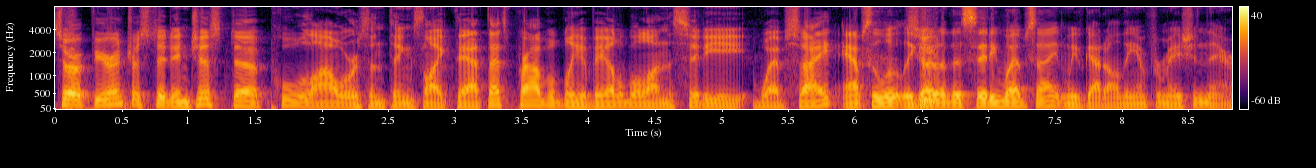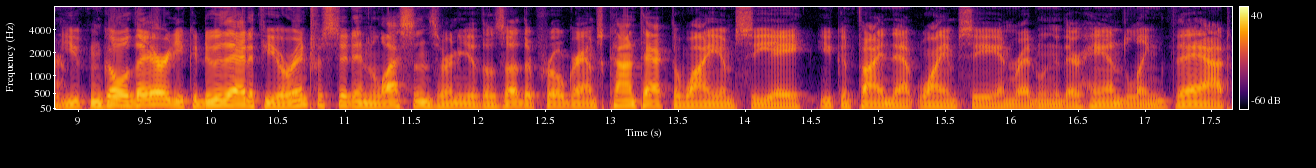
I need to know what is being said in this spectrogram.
So if you're interested in just uh, pool hours and things like that, that's probably available on the city website. Absolutely. So go to the city website and we've got all the information there. You can go there. You can do that. If you're interested in lessons or any of those other programs, contact the YMCA. You can find that YMCA in Red Wing. They're handling that.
